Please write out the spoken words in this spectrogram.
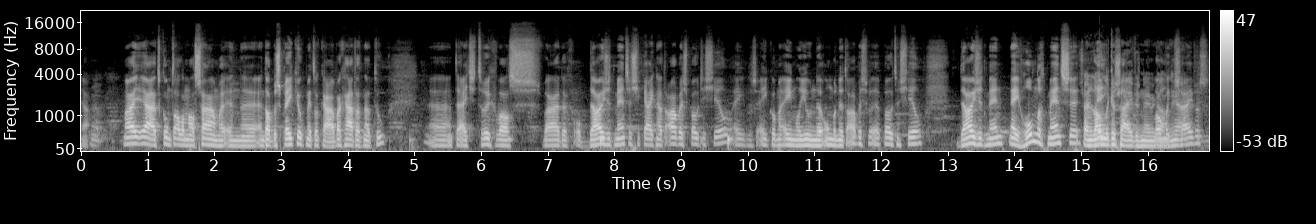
Ja. Maar ja, het komt allemaal samen en, eh, en dat bespreek je ook met elkaar. Waar gaat dat naartoe? Eh, een tijdje terug was, waren er op duizend mensen, als je kijkt naar het arbeidspotentieel, dus 1,1 miljoen eh, onbenut arbeidspotentieel. Duizend men, nee, 100 mensen. Het zijn landelijke cijfers, neem ik landelijke aan. ja. cijfers.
